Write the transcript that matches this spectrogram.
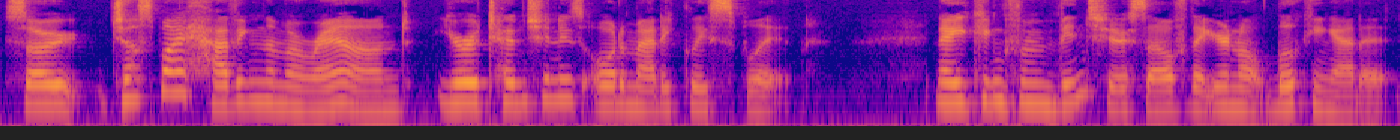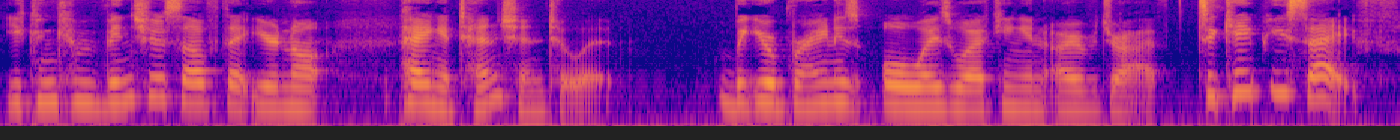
So, just by having them around, your attention is automatically split. Now, you can convince yourself that you're not looking at it, you can convince yourself that you're not paying attention to it, but your brain is always working in overdrive to keep you safe.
